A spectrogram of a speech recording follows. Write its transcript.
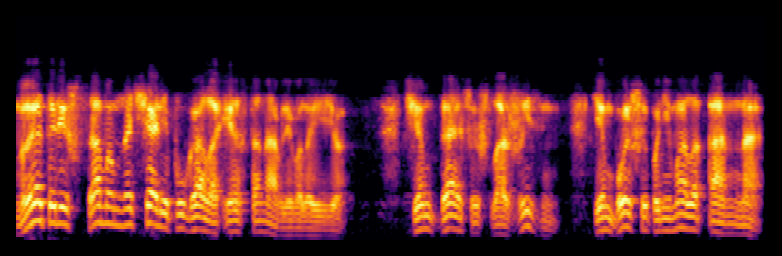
Но это лишь в самом начале пугало и останавливало ее. Чем дальше шла жизнь, тем больше понимала Анна,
